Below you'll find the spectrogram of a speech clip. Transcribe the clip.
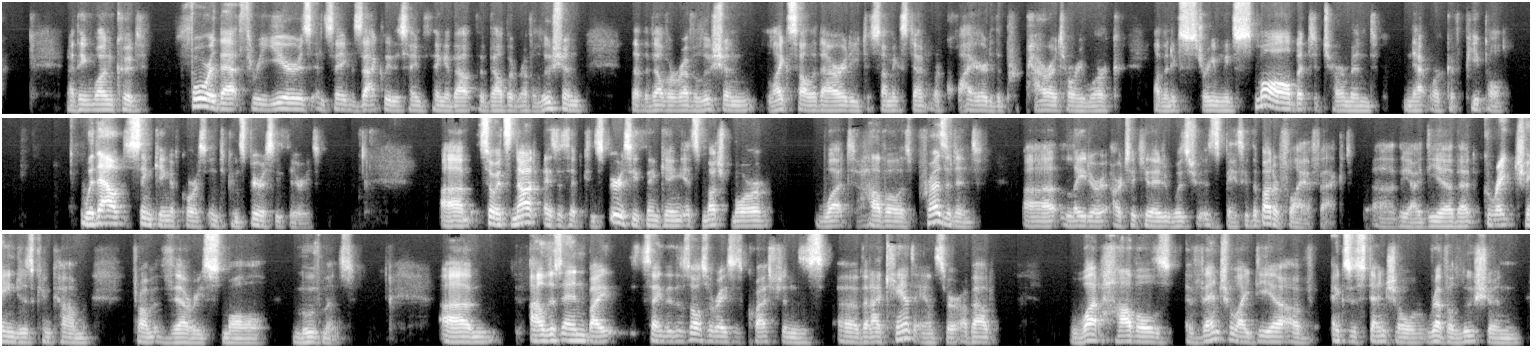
I think one could forward that three years and say exactly the same thing about the Velvet Revolution, that the Velvet Revolution, like Solidarity, to some extent required the preparatory work of an extremely small but determined network of people without sinking, of course, into conspiracy theories. Um, so it's not, as I said, conspiracy thinking, it's much more what Havel as president uh, later articulated, which is basically the butterfly effect, uh, the idea that great changes can come from very small movements. Um, I'll just end by saying that this also raises questions uh, that I can't answer about what Havel's eventual idea of existential revolution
